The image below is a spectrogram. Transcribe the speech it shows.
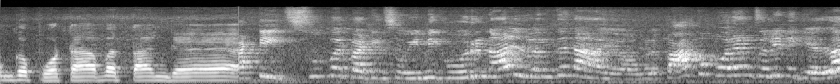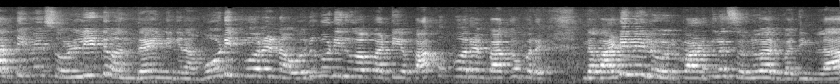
உங்கள் போட்டாவை தாங்க. பாட்டி சூப்பர் பாட்டி. ஸோ இன்னைக்கு ஒரு நாள் வந்து நான் உங்களை பார்க்க போறேன்னு சொல்லி இன்னைக்கு எல்லார்ட்டையுமே சொல்லிட்டு வந்தேன். இன்னைக்கு நான் ஓடி போறேன். நான் ஒரு கோடி ரூபாய் பாட்டியை பார்க்க போறேன் பார்க்க போறேன். இந்த வடிவேலு ஒரு படத்துல சொல்லுவார் பாத்தீங்களா?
